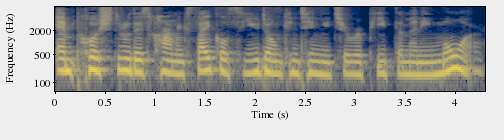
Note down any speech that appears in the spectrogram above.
and push through this karmic cycle so you don't continue to repeat them anymore.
